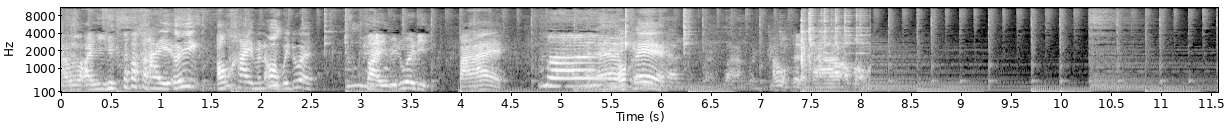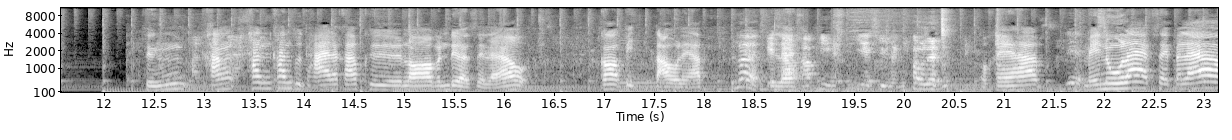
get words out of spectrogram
อะไรไข่เอ้ยเอาไข่มันออกไปด้วยใส่ไปด้วยดิไปไม่โอเค ครับวางก่อนเอาผมเสร็จแล้วครับเอาบอกถึงครั้งขั้นขั้นสุดท้ายแล้วครับ คือรอมันเดือดเสร็จแล้ว ก็ปิดเตาเลยครับ เลยกินเลย ครับพี่พี่จะชิมอย่างเดียวเลยโอเคครับ เมนูแรกเสร็จไปแล้ว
